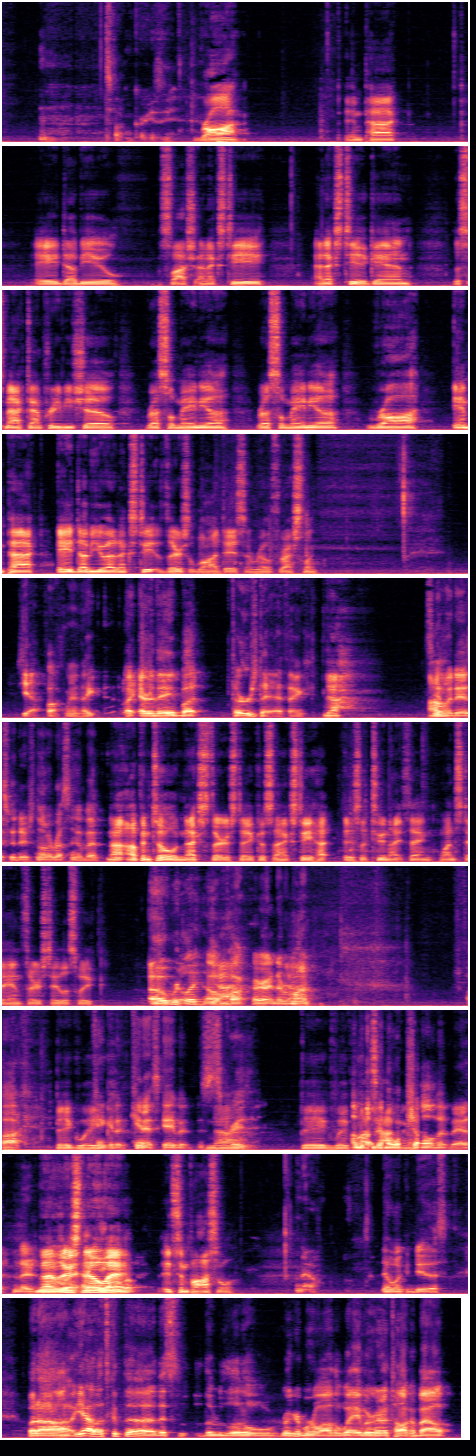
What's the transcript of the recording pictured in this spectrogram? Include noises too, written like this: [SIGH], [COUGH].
It's fucking crazy. Raw, Impact, AEW slash NXT, NXT again, the SmackDown preview show, WrestleMania, WrestleMania, Raw, Impact, AEW, NXT. There's a lot of days in a row with wrestling. Yeah, fuck man. Like like every day but Thursday, I think. Yeah, It's the only day so there's not a wrestling event. not up until next Thursday because NXT ha- is a two night thing, Wednesday and Thursday this week. Oh really? Oh Yeah. fuck. All right, never Yeah. mind. Fuck. Big week. Can't get it. Can't escape it. This is No. crazy. Big week. I'm not gonna happening? watch all of it, man. There's No, there's I no way. It's impossible. No, no one can do this. But uh, yeah, let's get the this the little rigmarole out of the way. We're gonna talk about.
